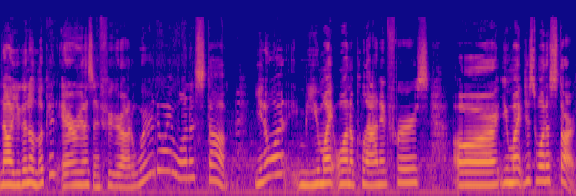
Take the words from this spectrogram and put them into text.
Now you're going to look at areas and figure out where do I want to stop? You know what? You might want to plan it first or you might just want to start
